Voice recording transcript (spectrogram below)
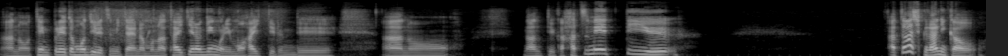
あの、テンプレート文字列みたいなものは大抵の言語にもう入ってるんで、あの、なんていうか発明っていう、新しく何かを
